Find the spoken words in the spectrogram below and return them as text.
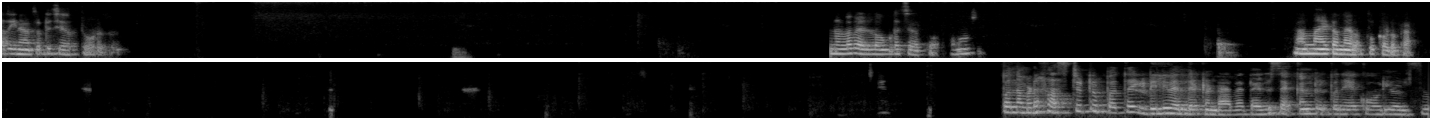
അത് ഇതിനകത്തോട്ട് ചേർത്ത് കൊടുക്കും. ുള്ള വെള്ളവും കൂടെ ചേർത്ത് കൊടുക്കണം. നന്നായിട്ടൊന്ന് ഇളക്കി കൊടുക്കാം. ഇപ്പൊ നമ്മുടെ ഫസ്റ്റ് ട്രിപ്പത്തെ ഇഡലി വെന്തിട്ടുണ്ടായിരുന്നു. ഇത് സെക്കൻഡ് ട്രിപ്പ് ഇതേ കോരി ഒഴിച്ചു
